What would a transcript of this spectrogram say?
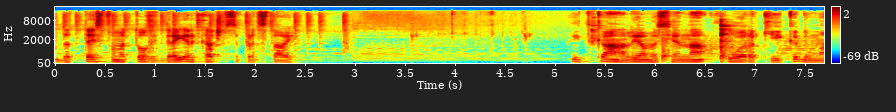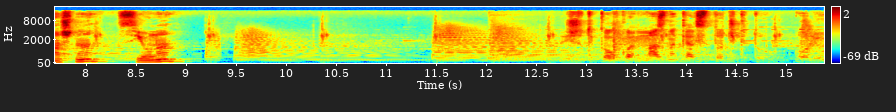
да тестваме този дрегер как ще се представи. И така, наливаме си една хубава ракийка, домашна, силна. Виждате колко е мазна, как се точи като олио.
